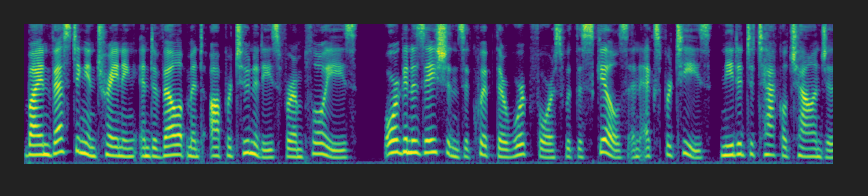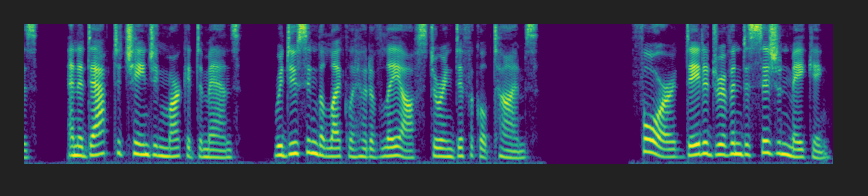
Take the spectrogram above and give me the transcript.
By investing in training and development opportunities for employees, organizations equip their workforce with the skills and expertise needed to tackle challenges and adapt to changing market demands, reducing the likelihood of layoffs during difficult times. 4. Data driven decision making.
